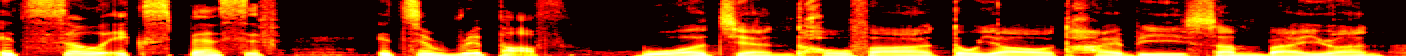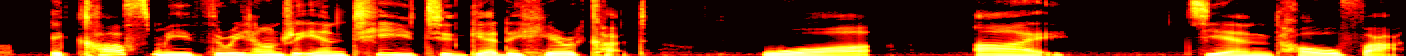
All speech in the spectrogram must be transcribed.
It's so expensive. It's a ripoff. 我剪头发都要台币三百元， It cost me 300 NT to get a haircut. 我 I 剪头发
